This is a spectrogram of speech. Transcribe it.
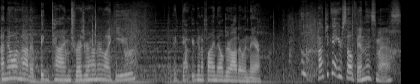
I know I'm not a big-time treasure hunter like you, but I doubt you're gonna find El Dorado in there. How'd you get yourself in this mess?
